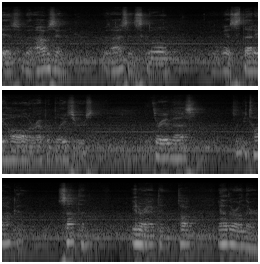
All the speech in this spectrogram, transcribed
is when I was in when I was in school, we had study hall or upper bleachers, the three of us, we'd be talking, something, interacting, talk. Now they're on their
